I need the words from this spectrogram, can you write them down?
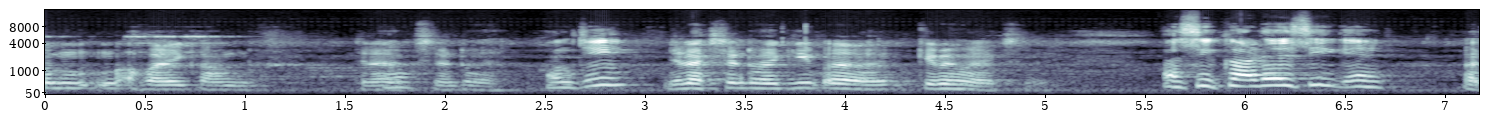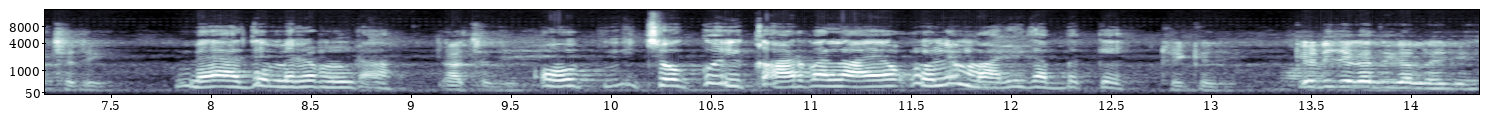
ਅਮ, ਹੋਇਆ ਇਹ ਕੰਮ? ਜਿਹੜਾ ਐਕਸੀਡੈਂਟ ਹੋਇਆ? ਹਾਂਜੀ। ਜਿਹੜਾ ਐਕਸੀਡੈਂਟ ਹੋਇਆ ਕੀ ਅਹ, ਕਿਵੇਂ ਹੋਇਆ ਐਕਸੀਡੈਂਟ ਅਸੀਂ ਖੜੇ ਸੀਗੇ। ਅੱਛਾ ਜੀ। ਮੈਂ ਤੇ ਮੇਰਾ ਮੁੰਡਾ। ਅੱਛਾ ਜੀ। ਉਹ ਪਿੱਛੋਂ ਕੋਈ ਕਾਰ ਵਾਲਾ ਆਇਆ ਉਹਨੇ ਮਾਰੀ ਦੱਬ ਕੇ। ਠੀਕ ਹੈ ਜੀ। ਕਿਹੜੀ ਜਗ੍ਹਾ ਦੀ ਗੱਲ ਹੈ ਜੀ ਇਹ?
